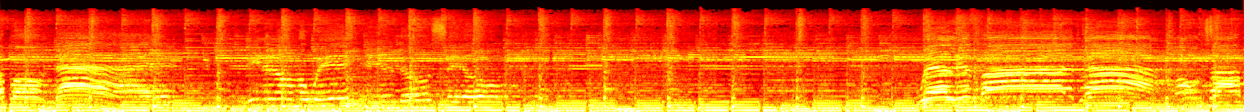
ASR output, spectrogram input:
Up all night, leaning on the windowsill. Well, if I die on top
